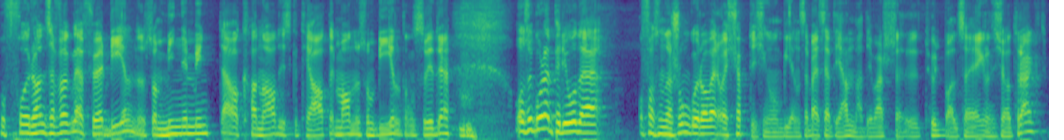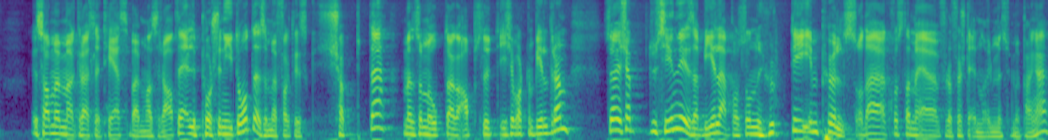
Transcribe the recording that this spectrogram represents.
På forhånd, selvfølgelig, før bilen. Som minnemynter og kanadiske teatermanus om bilen osv. Og så går det en periode, og fascinasjonen går over, og jeg kjøpte ikke engang bilen, så jeg bare sitter igjen med diverse tullball som jeg egentlig ikke har trengt. Sammen med Chrysler TC by Maserati, eller Porsche 928, som jeg faktisk kjøpte, men som jeg oppdaga absolutt ikke ble noen bildrøm. Så jeg har kjøpt dusinvis av biler på sånn hurtigimpuls, og det kosta meg for det første enorme summer penger.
